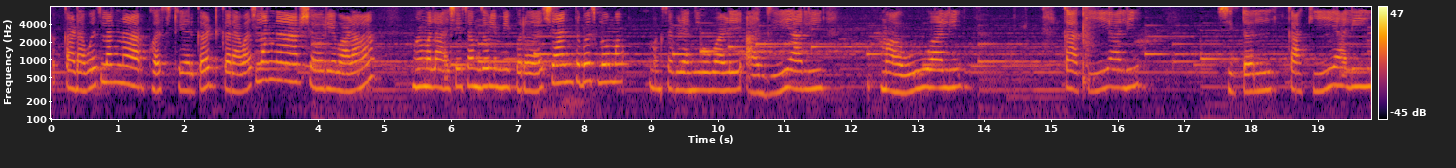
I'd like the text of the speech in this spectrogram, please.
काढावंच लागणार. फर्स्ट हेअर कट करावाच लागणार शौर्य बाळा. मग मला असे समजवले मी परत शांत बसलो मग. मग सगळ्यांनी ओवाळे. आजी आली. माऊ आली काकी आली शीतल काकी आली.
